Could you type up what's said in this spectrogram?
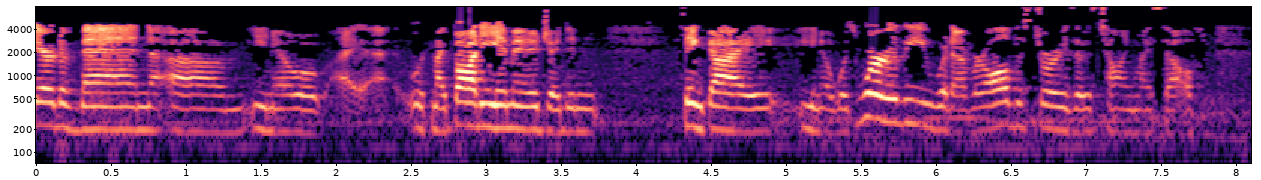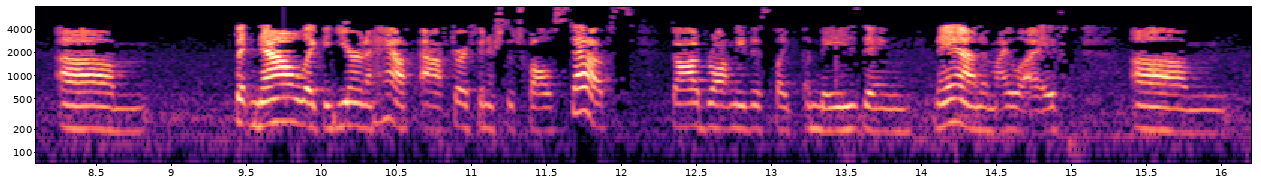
scared of men. Um, you know, I, with my body image, I didn't think I, you know, was worthy. Whatever, all the stories I was telling myself. Um, but now, like a year and a half after I finished the 12 steps, God brought me this like amazing man in my life. Um,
